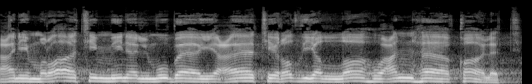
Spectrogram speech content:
عن امرأة من المبايعات رضي الله عنها قالت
